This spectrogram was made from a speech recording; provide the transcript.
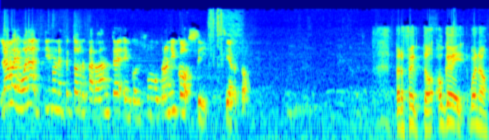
la marihuana tiene un efecto retardante en consumo crónico, sí, cierto. Perfecto, ok, bueno,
